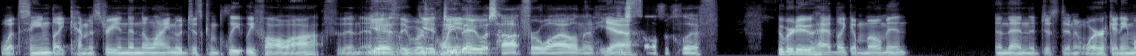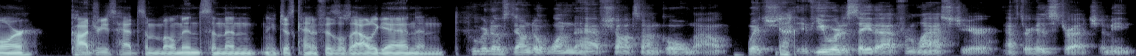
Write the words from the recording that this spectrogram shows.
what seemed like chemistry and then the line would just completely fall off and, and yeah they were yeah, pointing... Dubé was hot for a while and then he yeah. just fell off a cliff Huberdeau had like a moment and then it just didn't work anymore Kadri's had some moments and then he just kind of fizzles out again. And Huberdeau's down to one and a half shots on goal now, which if you were to say that from last year after his stretch, I mean,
